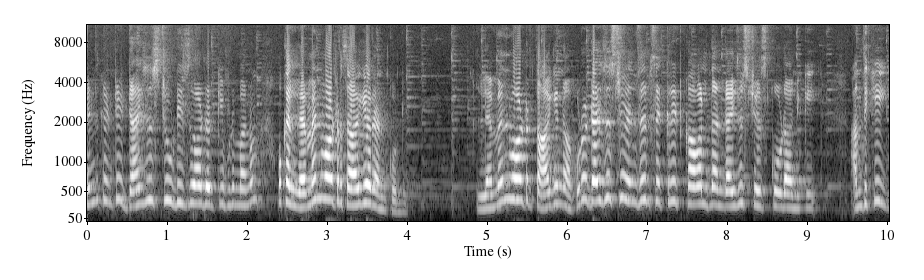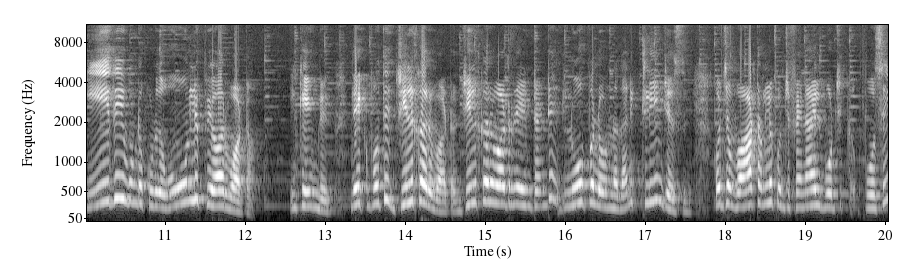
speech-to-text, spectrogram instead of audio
ఎందుకంటే డైజెస్టివ్ డిజార్డర్కి ఇప్పుడు మనం ఒక లెమన్ వాటర్ తాగారనుకోండి లెమన్ వాటర్ తాగినా కూడా డైజెస్టివ్ ఎంజైమ్ సెక్రెట్ కావాలి దాన్ని డైజెస్ట్ చేసుకోవడానికి. అందుకే ఏది ఉండకూడదు ఓన్లీ ప్యూర్ వాటర్. ఇంకేం లేదు. లేకపోతే జీలకర్ర వాటర్. జీలకర్ర వాటర్ ఏంటంటే లోపల ఉన్నదాన్ని క్లీన్ చేస్తుంది. కొంచెం వాటర్లో కొంచెం ఫెనాయిల్ పోసి పోసి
